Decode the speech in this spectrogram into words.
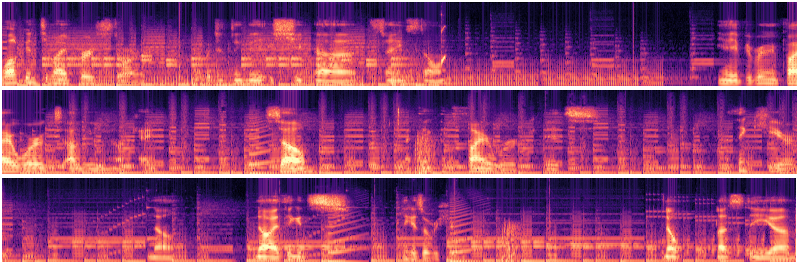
welcome to my first store, which I think is uh, Shining Stone. Yeah, if you bring me fireworks, I'll give you okay. So, I think the firework is... I think here. No. No, I think it's... I think it's over here. Nope, that's the, um...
